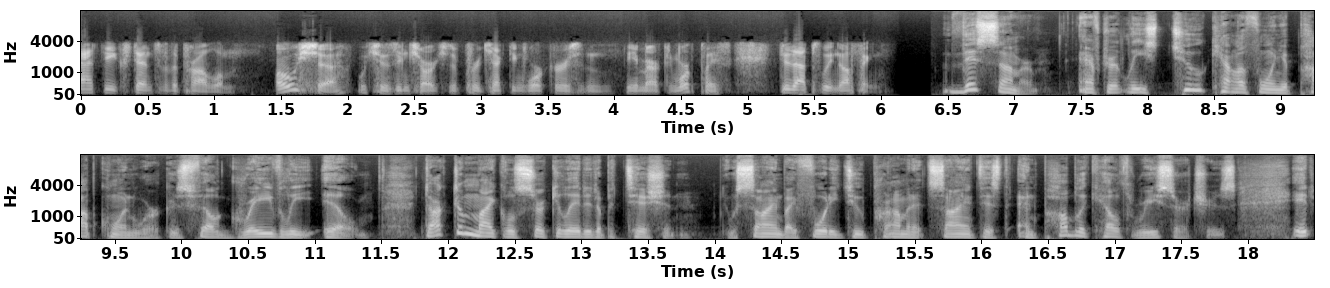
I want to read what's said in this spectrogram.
at the extent of the problem. OSHA, which is in charge of protecting workers in the American workplace, did absolutely nothing. This summer, after at least two California popcorn workers fell gravely ill, Dr. Michaels circulated a petition. It was signed by 42 prominent scientists and public health researchers. It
